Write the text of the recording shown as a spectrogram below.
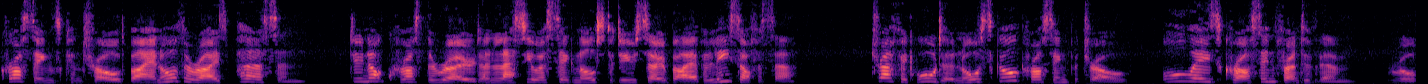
Crossings controlled by an authorized person. Do not cross the road unless you are signaled to do so by a police officer, traffic warden or school crossing patrol. Always cross in front of them. Rule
